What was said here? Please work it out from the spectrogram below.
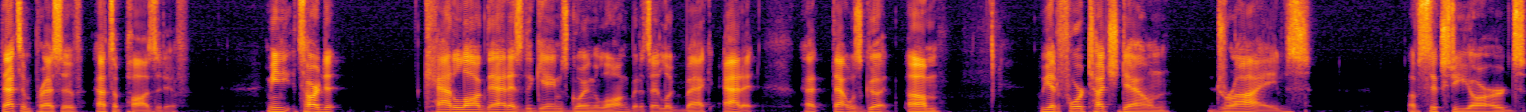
That's impressive. That's a positive. I mean, it's hard to catalog that as the game's going along, but as I look back at it, that that was good. Um, we had four touchdown drives of 60 yards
